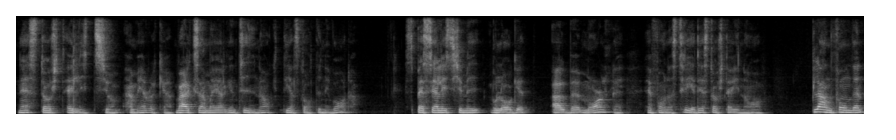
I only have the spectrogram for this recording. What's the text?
Näst störst är Lithium America, verksamma i Argentina och delstaten Nevada. Specialistkemibolaget Albemarle är fondens tredje största innehav. Blandfonden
